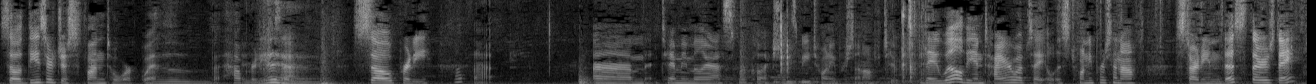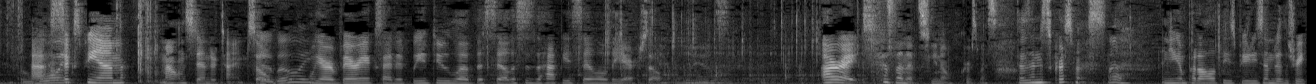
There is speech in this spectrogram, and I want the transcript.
So these are just fun to work with. But how pretty is that? So pretty. Love that. Um, Tammy Miller asked will collections be 20% off too. They will. The entire website is 20% off starting this Thursday Oh, at 6 p.m. Mountain Standard Time. So Oh, we are very excited. We do love this sale. This is the happiest sale of the year. So, all right. Because then it's, you know, Christmas. Because then it's Christmas. And you can put all of these beauties under the tree.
